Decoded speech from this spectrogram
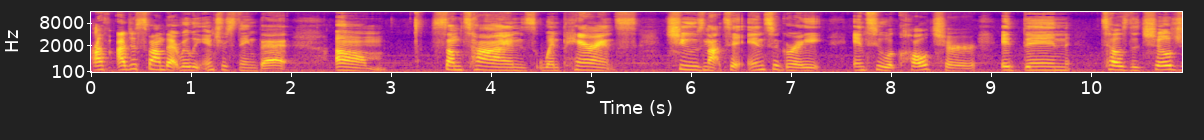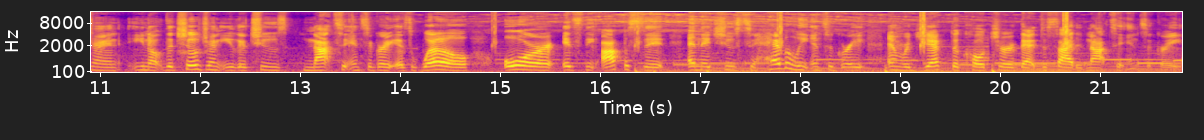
I, I just found that really interesting that um, sometimes when parents choose not to integrate into a culture, it then tells the children, you know, the children either choose not to integrate as well or it's the opposite and they choose to heavily integrate and reject the culture that decided not to integrate.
